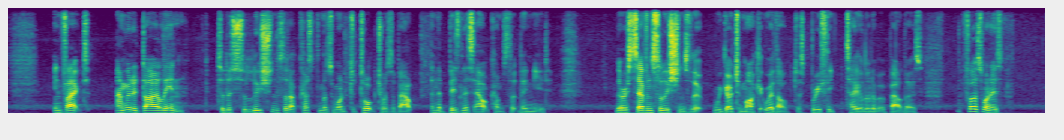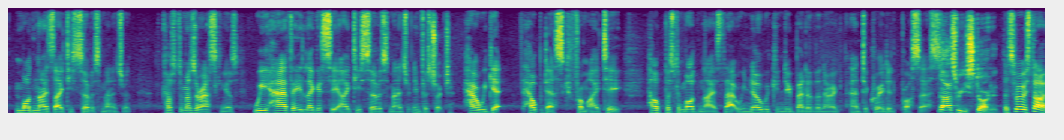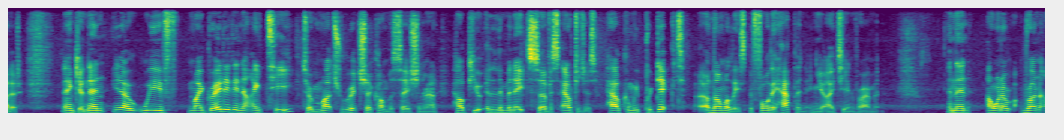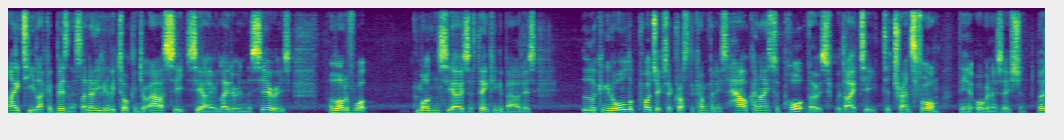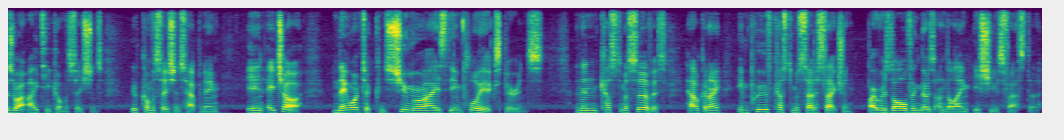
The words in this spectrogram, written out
In fact, I'm going to dial in to the solutions that our customers want to talk to us about and the business outcomes that they need. There are seven solutions that we go to market with. I'll just briefly tell you a little bit about those. The first one is modernized IT service management. Customers are asking us, we have a legacy IT service management infrastructure. How we get help desk from IT? Help us to modernize that. We know we can do better than our antiquated process. No, that's where you started. That's where we started. Thank you. And then, you know, we've migrated in IT to a much richer conversation around help you eliminate service outages. How can we predict anomalies before they happen in your IT environment? And then I want to run IT like a business. I know you're going to be talking to our CIO later in the series. A lot of what modern CIOs are thinking about is looking at all the projects across the companies, how can I support those with IT to transform the organization? Those are our IT conversations. We have conversations happening in HR, and they want to consumerize the employee experience. And then customer service, how can I improve customer satisfaction by resolving those underlying issues faster?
